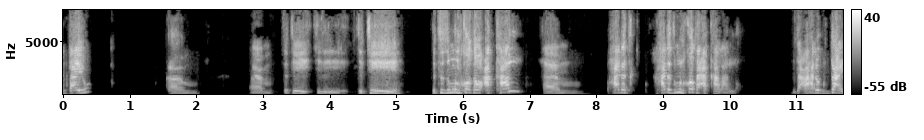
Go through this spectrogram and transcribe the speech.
እንታይ እዩ እቲ እቲ እቲ ዝምልከቶ ኣካል ሓደ ዝምልከቶ ኣካል ኣሎ ብዛዕባ ሓደ ጉዳይ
